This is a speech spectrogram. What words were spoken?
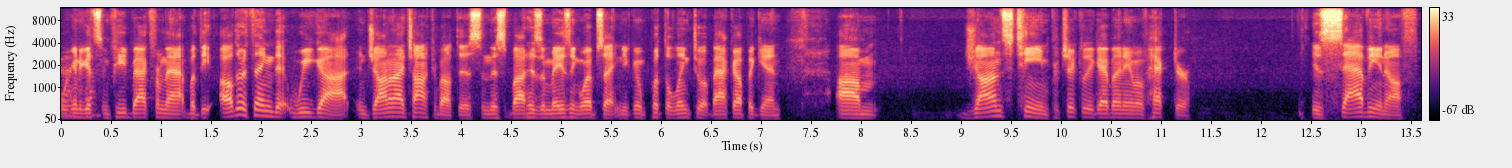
We're going to get some feedback from that. But the other thing that we got, and John and I talked about this, and this is about his amazing website, and you can put the link to it back up again. Um, John's team, particularly a guy by the name of Hector, is savvy enough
